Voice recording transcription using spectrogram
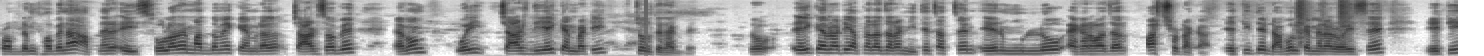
প্রবলেম হবে না। আপনার এই সোলারের মাধ্যমে ক্যামেরা চার্জ হবে এবং ওই চার্জ দিয়েই ক্যামেরাটি চলতে থাকবে। তো এই ক্যামেরাটি আপনারা যারা নিতে চাচ্ছেন, এর মূল্য এগারো হাজার পাঁচশো টাকা। এটিতে ডাবল ক্যামেরা রয়েছে। এটি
